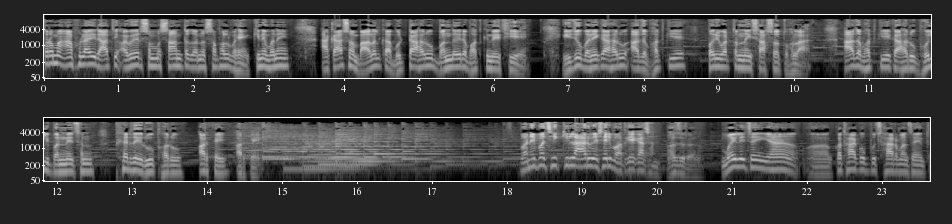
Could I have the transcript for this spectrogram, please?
तर म आफूलाई राति अबेरसम्म शान्त गर्न सफल भए किनभने आकाशमा बादलका भुट्टाहरू बन्दै र भत्किँदै थिए। हिजो बनेकाहरू आज भत्किए परिवर्तन नै शाश्वत होला। आज भत्किएकाहरू भोलि बन्नेछन् फेर्दै रूपहरू अर्कै अर्कै। भनेपछि किल्लाहरू यसरी भत्केका छन्। हजुर। मैले चाहिँ यहाँ कथाको पुछारमा चाहिँ त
